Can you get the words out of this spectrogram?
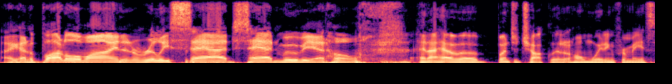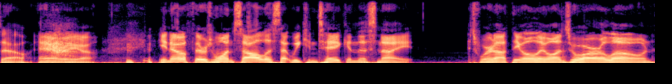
I got a bottle of wine and a really sad, sad movie at home. And I have a bunch of chocolate at home waiting for me. So There we go. you know, if there's one solace that we can take in this night, it's we're not the only ones who are alone.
